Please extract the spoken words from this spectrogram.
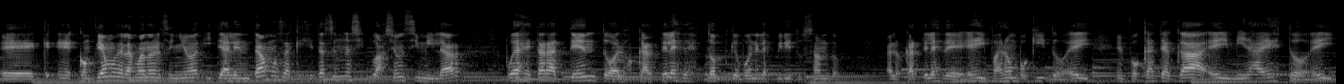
Eh, eh, confiamos en las manos del Señor y te alentamos a que si estás en una situación similar puedas estar atento a los carteles de stop que pone el Espíritu Santo a los carteles de, hey, para un poquito, hey, enfócate acá, hey, mira esto, hey,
